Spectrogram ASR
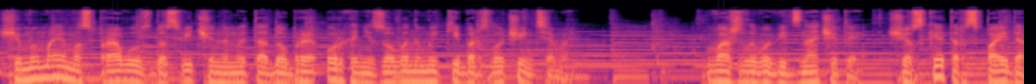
що ми маємо справу з досвідченими та добре організованими кіберзлочинцями. Важливо відзначити, що Scatter Spider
